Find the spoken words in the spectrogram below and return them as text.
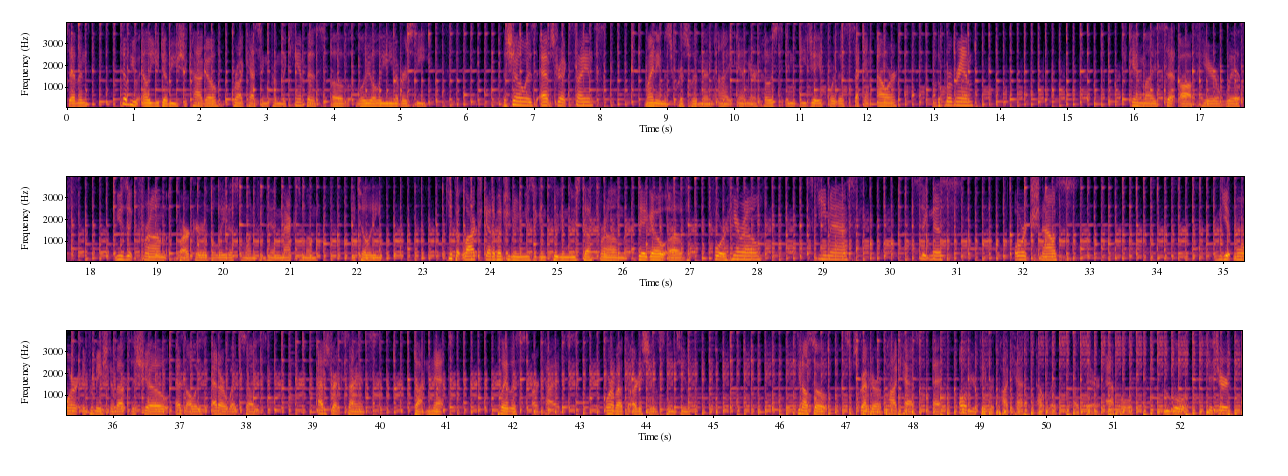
98.7 WLUW Chicago, broadcasting from the campus of Loyola University. The show is Abstract Science. My name is Chris Widman. I am your host and DJ for this second hour of the program. Begin my set off here with music from Barker, the latest one from him, Maximum Utility. Keep it locked, got a bunch of new music, including new stuff from Dego of Four Hero, Ski Mask, Cygnus, Ulrich Schnauss. You can get more information about the show, as always, at our website, abstractscience.net. Playlists, archives, more about the artists you're listening to. You can also subscribe to our podcast at all of your favorite podcast outlets out there Apple, Google, Stitcher.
